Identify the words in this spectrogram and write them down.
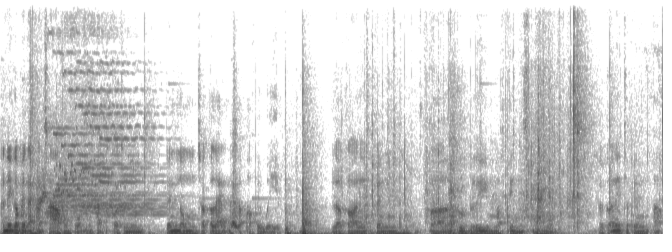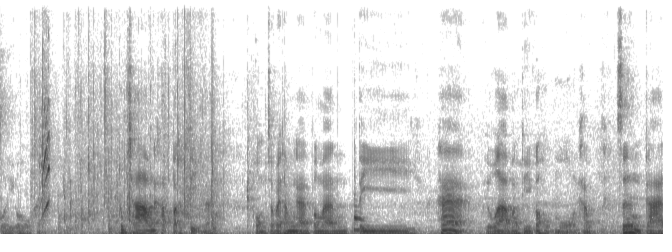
อันนี้ก็เป็นอาหารเช้าของผมนะครับ ก็จะมีเป็นนมช็อกโกแลตนะครับ เอาไปเวฟแล้วก็อันนี้จะเป็นบลูเบอรี่มัฟฟินส์นะครับผมแล้วก็นนี่จะเป็นโอริโอครับ ทุกเช้านะครับปกตินะ ผมจะไปทำงานประมาณตีห้าหรือว่าบางทีก็6กโมงนะครับ ซึ่งการ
